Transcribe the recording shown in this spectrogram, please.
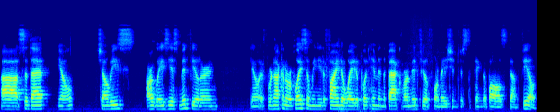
uh, said that you know Shelvey's our laziest midfielder, and you know if we're not going to replace him, we need to find a way to put him in the back of our midfield formation just to ping the balls downfield.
